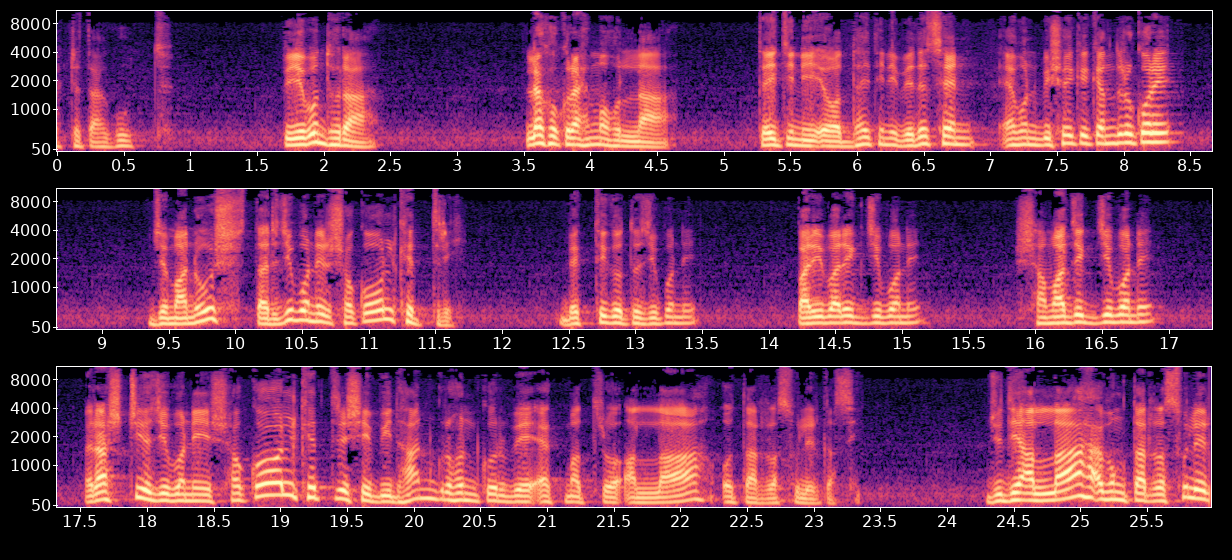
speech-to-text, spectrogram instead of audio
একটা তাগুত। প্রিয় বন্ধুরা, লেখক রাহমহল্লা তাই তিনি এ অধ্যায় তিনি বেঁধেছেন এমন বিষয়কে কেন্দ্র করে যে মানুষ তার জীবনের সকল ক্ষেত্রে ব্যক্তিগত জীবনে, পারিবারিক জীবনে, সামাজিক জীবনে, রাষ্ট্রীয় জীবনে সকল ক্ষেত্রে সে বিধান গ্রহণ করবে একমাত্র আল্লাহ ও তার রাসুলের কাছে। যদি আল্লাহ এবং তার রাসুলের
